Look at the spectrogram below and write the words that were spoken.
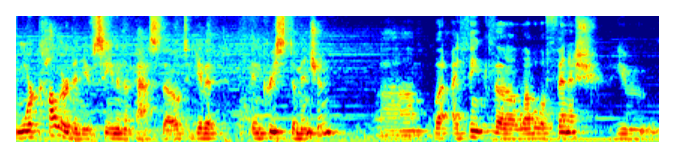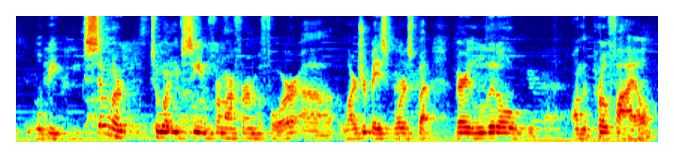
more color than you've seen in the past though to give it increased dimension. Um, but I think the level of finish you will be similar to what you've seen from our firm before. Uh, larger baseboards, but very little on the profile.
